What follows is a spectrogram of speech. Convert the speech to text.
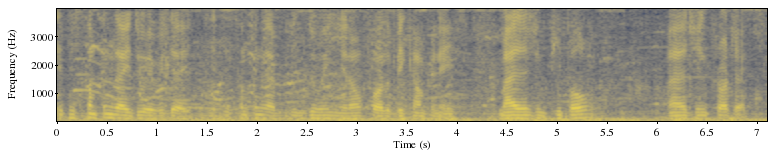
It is something that I do every day. It is something that I've been doing, you know, for the big companies, managing people, managing projects.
